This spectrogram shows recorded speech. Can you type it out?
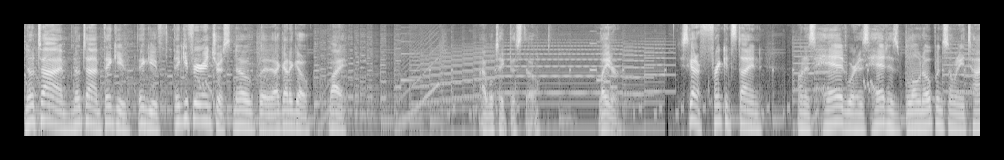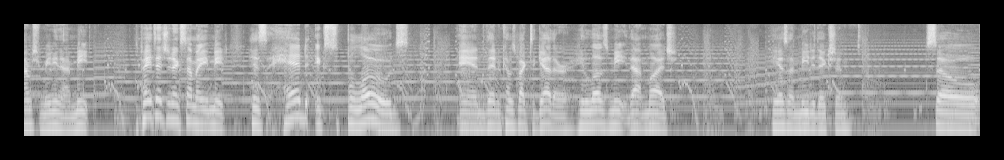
No time, no time. Thank you, thank you. Thank you for your interest. No, but I gotta go. Bye. I will take this though. Later. He's got a Frankenstein on his head where his head has blown open so many times from eating that meat. Pay attention next time I eat meat. His head explodes and then comes back together. He loves meat that much. He has a meat addiction. So,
